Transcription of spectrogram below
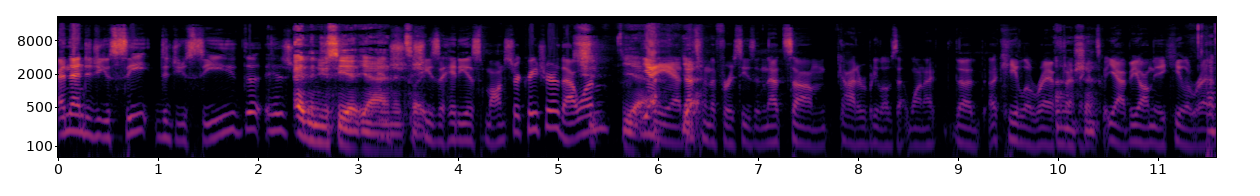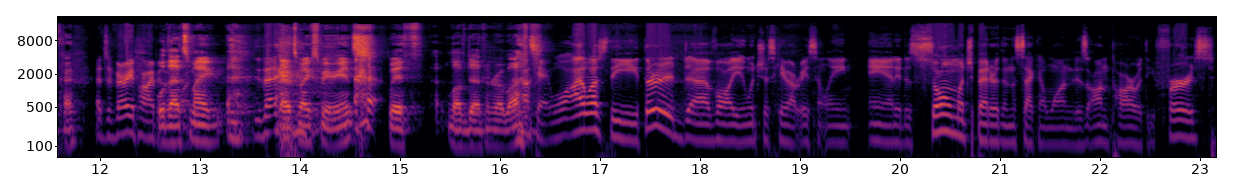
and then did you see did you see the his And then you see it, yeah, and, and it's sh- like she's a hideous monster creature. That one, yeah, yeah, yeah. That's yeah. from the first season. That's um, God, everybody loves that one. I, the Aquila Rift. I think shit. it's, yeah, Beyond the Aquila Rift. Okay. that's a very popular. well, that's one. my that's my experience with Love, Death, and Robots. Okay, well, I watched the third uh, volume, which just came out recently, and it is so much better than the second one. It is on par with the first.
